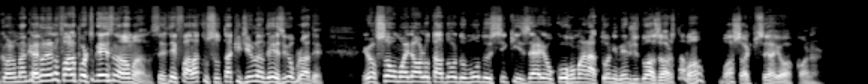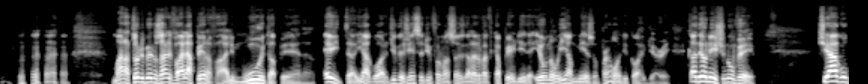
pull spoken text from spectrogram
Conor McGregor ele não fala português, não, mano. Você tem que falar com sotaque de irlandês, viu, brother? Eu sou o melhor lutador do mundo se quiser eu corro maratona em menos de duas horas. Tá bom, boa sorte pra você aí, ó, Connor. maratona em Buenos Aires vale a pena? Vale muito a pena. Eita, e agora? Divergência de informações, galera vai ficar perdida. Eu não ia mesmo. Pra onde corre, Jerry? Cadê o nicho? Não veio. Tiago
